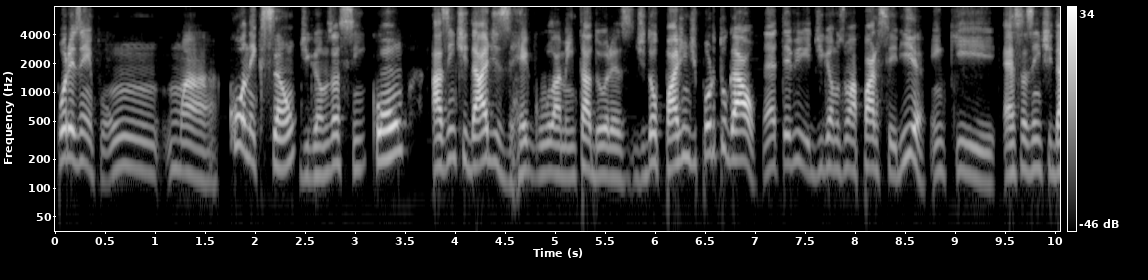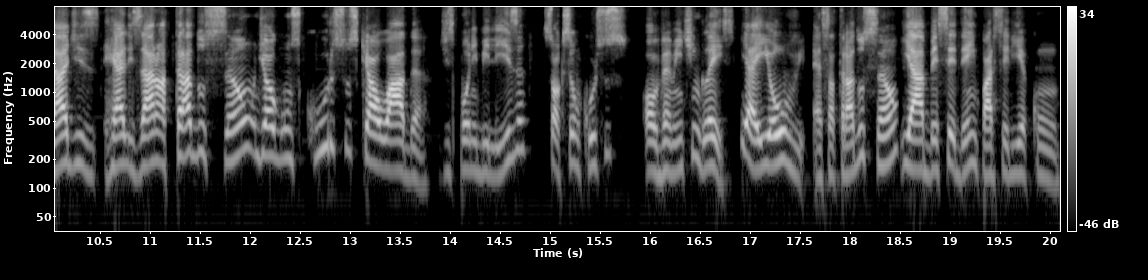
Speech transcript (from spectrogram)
Por exemplo, um, uma conexão, digamos assim, com as entidades regulamentadoras de dopagem de Portugal. Né? Teve, digamos, uma parceria em que essas entidades realizaram a tradução de alguns cursos que a UADA disponibiliza, só que são cursos, obviamente, em inglês. E aí houve essa tradução e a ABCD, em parceria com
